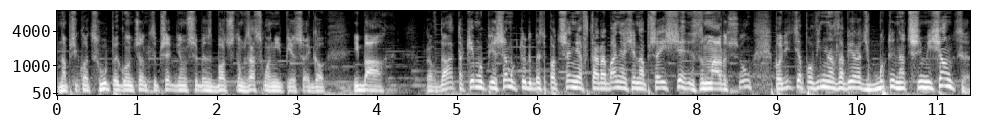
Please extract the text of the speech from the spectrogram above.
na przykład słupek łączący przednią szybę z boczną zasłoni pieszego i bach. Prawda? Takiemu pieszemu, który bez patrzenia wtarabania się na przejście z marszu, policja powinna zabierać buty na trzy miesiące.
